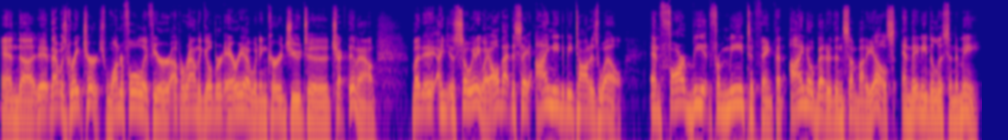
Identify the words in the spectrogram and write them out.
And uh, it, that was great church. Wonderful. If you're up around the Gilbert area, I would encourage you to check them out. But it, so, anyway, all that to say, I need to be taught as well. And far be it from me to think that I know better than somebody else and they need to listen to me.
